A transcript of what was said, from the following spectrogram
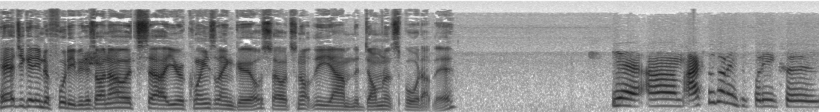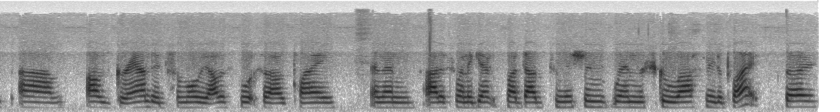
How'd you get into footy? Because I know it's uh, you're a Queensland girl, so it's not the um, the dominant sport up there. Yeah, um, I actually got into footy because um, I was grounded from all the other sports that I was playing, and then I just went against my dad's permission when the school asked me to play. So,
